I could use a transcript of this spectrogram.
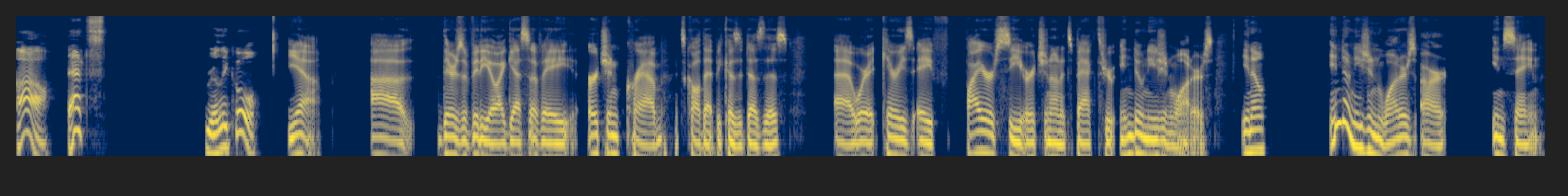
Oh, that's really cool. Yeah. Uh, there's a video, I guess, of a urchin crab. It's called that because it does this, uh, where it carries a fire sea urchin on its back through Indonesian waters. You know, Indonesian waters are insane.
